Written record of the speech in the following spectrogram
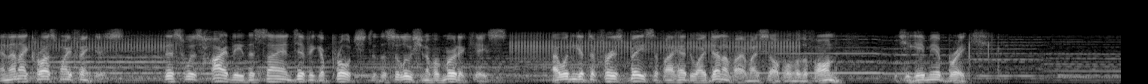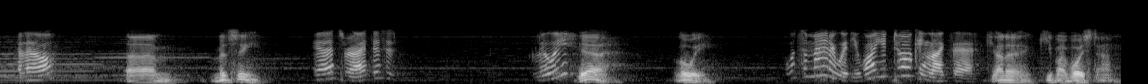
And then I crossed my fingers. This was hardly the scientific approach to the solution of a murder case. I wouldn't get to first base if I had to identify myself over the phone. But she gave me a break. Hello? Um, Mitzi? Yeah, that's right. This is. Louis? Yeah, Louie. What's the matter with you? Why are you talking like that? Gotta keep my voice down.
